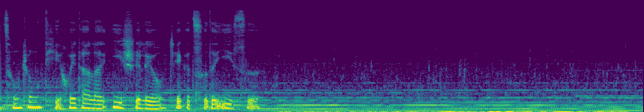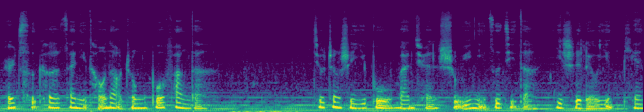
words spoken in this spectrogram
从中体会到了“意识流”这个词的意思。而此刻，在你头脑中播放的，就正是一部完全属于你自己的意识流影片。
